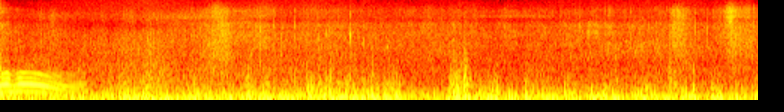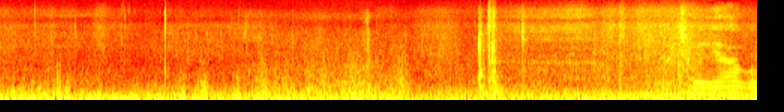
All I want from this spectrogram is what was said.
호호 정리하고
